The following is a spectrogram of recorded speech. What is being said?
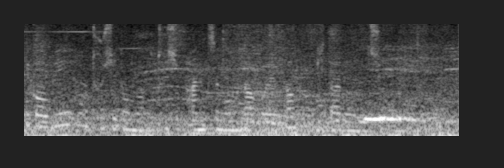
픽업이 한 2시 동안 2시 반쯤 온다고 해서 기다리는 중.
